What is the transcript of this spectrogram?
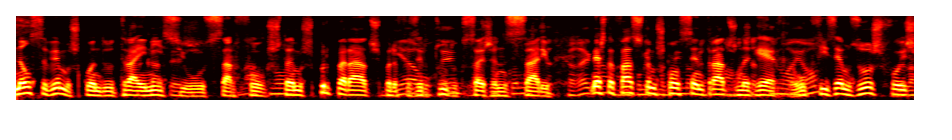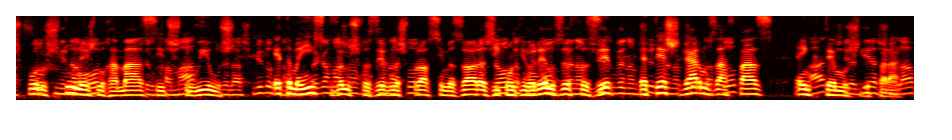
Não sabemos quando terá início o cessar-fogo. Estamos preparados para fazer tudo o que seja necessário. Nesta fase, estamos concentrados na guerra. O que fizemos hoje foi expor os túneis do Hamas e destruí-los. É também isso que vamos fazer nas próximas horas e continuaremos a fazer até chegarmos à fase em que temos de parar.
